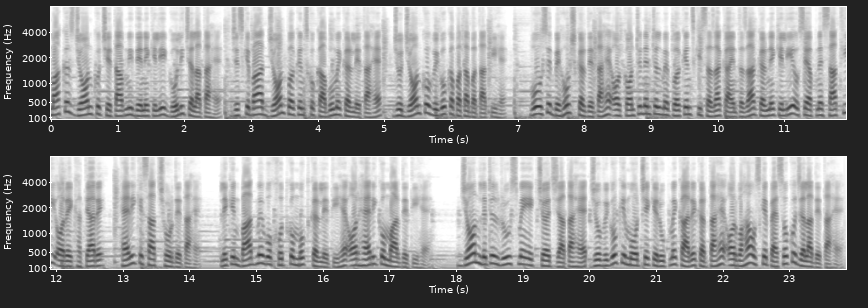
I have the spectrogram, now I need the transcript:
मार्कस जॉन को चेतावनी देने के लिए गोली चलाता है, जिसके बाद जॉन पर्किंस को काबू में कर लेता है, जो जॉन को विगो का पता बताती है। वो उसे बेहोश कर देता है और कॉन्टिनेंटल में पर्किंस की सजा का इंतज़ार करने के लिए उसे अपने साथी और एक हत्यारे हैरी के साथ छोड़ देता है। लेकिन बाद में वो खुद को मुक्त कर लेती है और हैरी को मार देती है। जॉन लिटिल रूस में एक चर्च जाता है, जो विगो के मोर्चे के रूप में कार्य करता है और वहाँ उसके पैसों को जला देता है।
